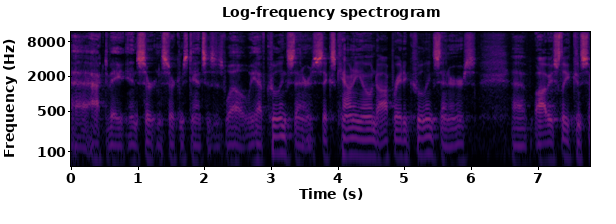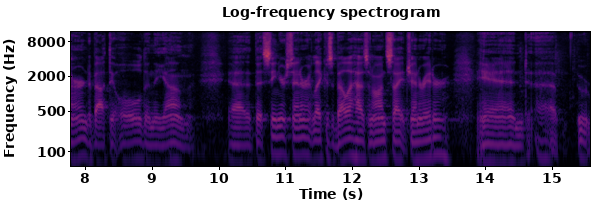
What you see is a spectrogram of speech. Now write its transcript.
uh, activate in certain circumstances as well. We have cooling centers, six county-owned operated cooling centers, uh, obviously concerned about the old and the young. Uh, The senior center at Lake Isabella has an on-site generator, and uh, we're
